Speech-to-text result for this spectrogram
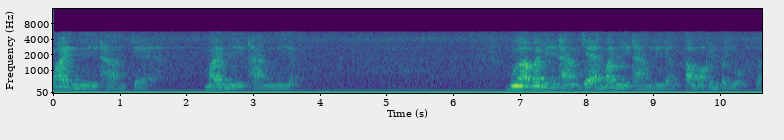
ไม่มีทางแก้ ไม่มีทางเลี่ยง เมื่อไม่มีทางแก้ ไม่มีทางเลี่ยง เอามาเป็นประโยชน์ซะ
